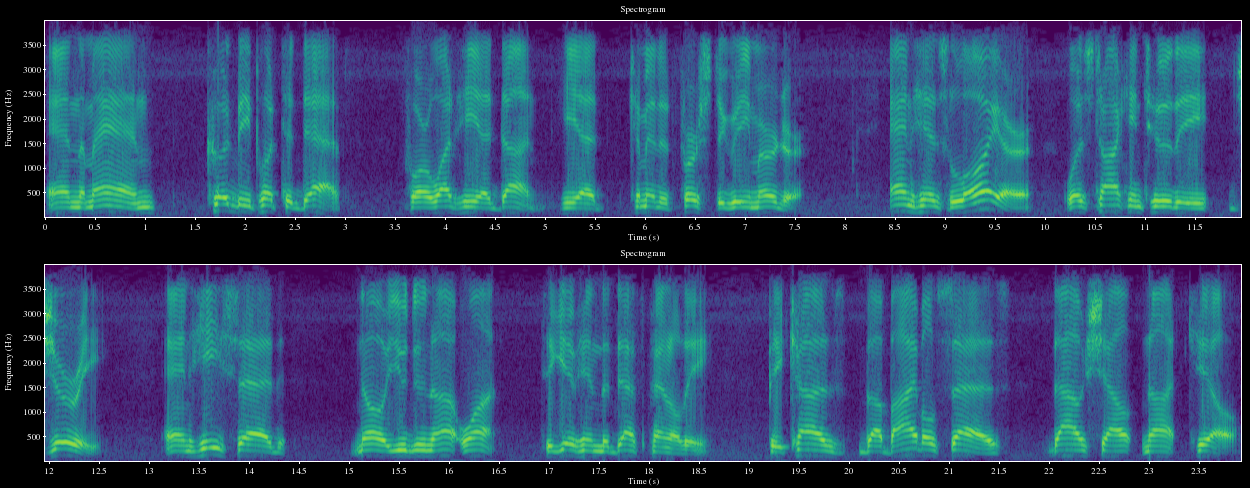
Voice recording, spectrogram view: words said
and the man could be put to death for what he had done. He had committed first degree murder. And his lawyer was talking to the jury, and he said, No, you do not want to give him the death penalty because the Bible says thou shalt not kill.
